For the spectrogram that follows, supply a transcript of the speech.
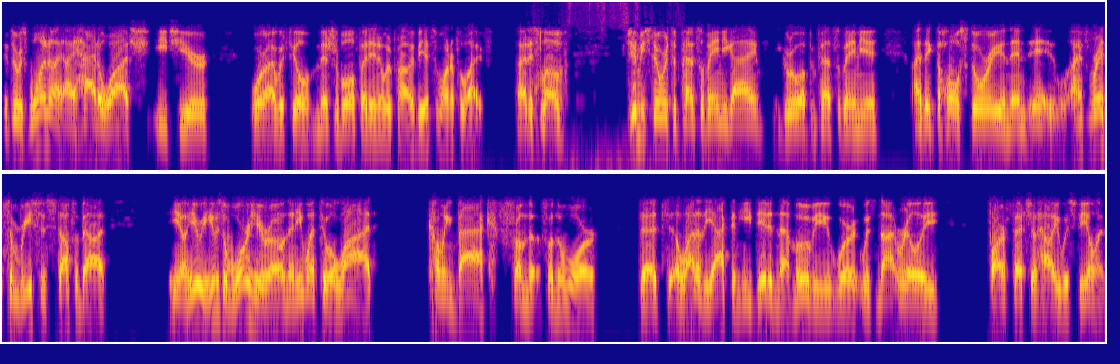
if there was one I, I had to watch each year where I would feel miserable if I didn't, it would probably be It's a Wonderful Life. I just love Jimmy Stewart's a Pennsylvania guy. He grew up in Pennsylvania. I think the whole story, and then it, I've read some recent stuff about, you know, he he was a war hero, and then he went through a lot coming back from the from the war. That a lot of the acting he did in that movie were was not really far fetched of how he was feeling.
